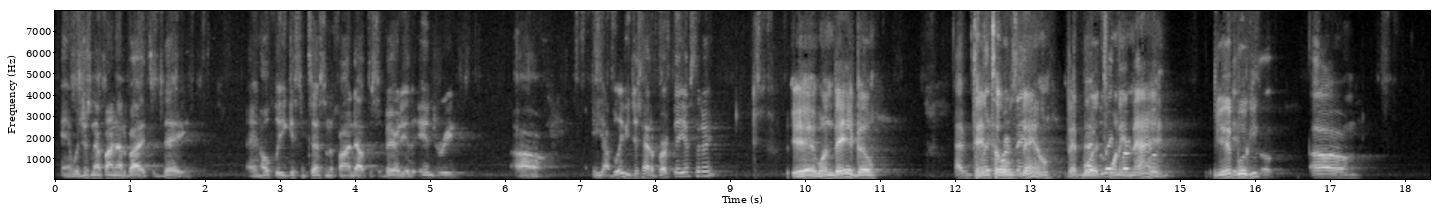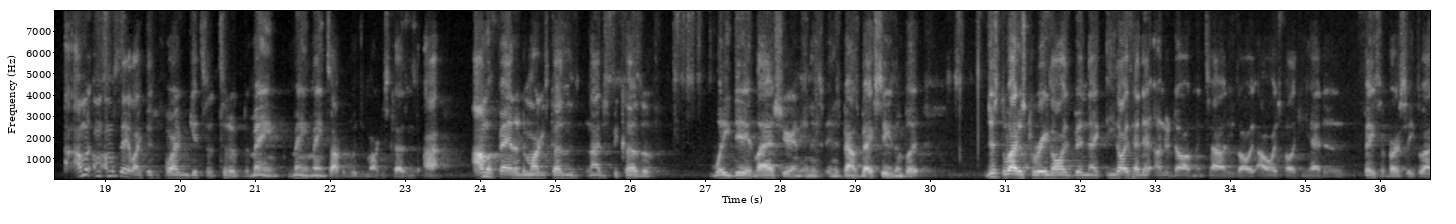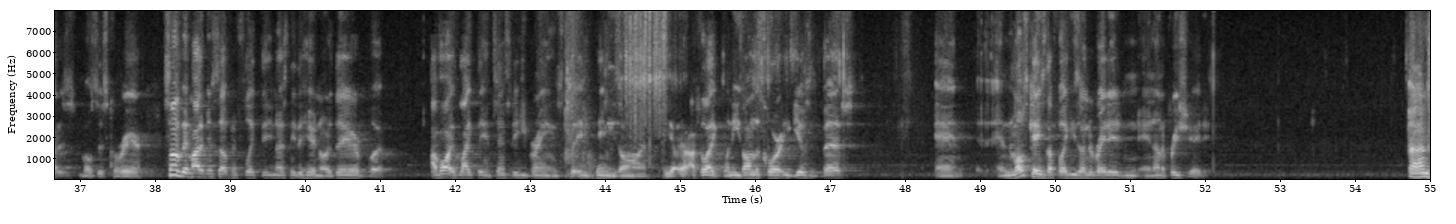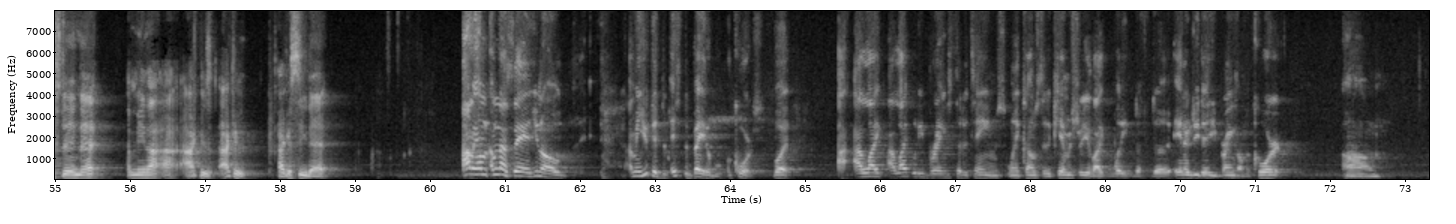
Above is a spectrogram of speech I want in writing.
and we're just now finding out about it today. And hopefully, he gets some testing to find out the severity of the injury. Uh, he, I believe he just had a birthday yesterday. Yeah, one day ago. Ten toes birthday. down. That boy 29. Boogie. Yeah, Boogie. so, um, I'm, I'm, I'm gonna say it like this before I even get to, to the, the main main main topic with Demarcus Cousins. I I'm a fan of Demarcus Cousins not just because of what he did last year in, in his in his bounce back season, but just throughout his career, he's always been that he's always had that underdog mentality. He's always I always felt like he had to face adversity throughout his most of his career. Some of it might have been self inflicted, you know, it's neither here nor there, but I've always liked the intensity he brings to any team he's on. He, I feel like when he's on the court, he gives his best, and in most cases, I feel like he's underrated and, and unappreciated. I understand that. I mean, I, I, I could, I could, I could see that. I mean, I'm, I'm not saying you know. I mean, you could. It's debatable, of course, but I, I like I like what he brings to the teams when it comes to the chemistry, like what he the, the energy that he brings on the court, um,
